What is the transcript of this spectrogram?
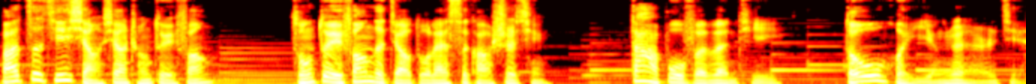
把自己想象成对方，从对方的角度来思考事情，大部分问题都会迎刃而解。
